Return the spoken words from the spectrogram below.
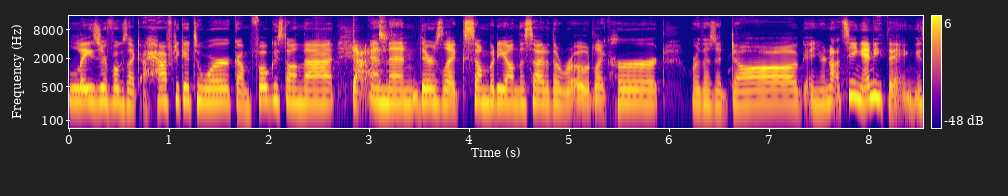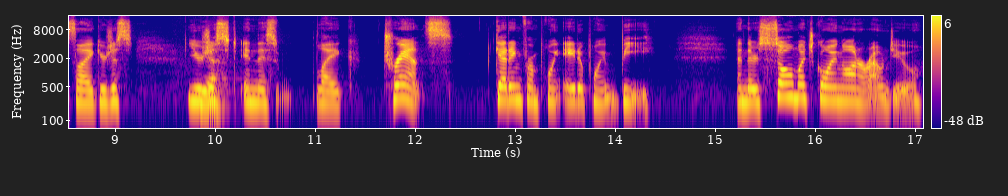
laser focused. Like I have to get to work. I'm focused on that. that. And then there's like somebody on the side of the road like hurt, or there's a dog, and you're not seeing anything. It's like you're just you're yeah. just in this like trance, getting from point A to point B. And there's so much going on around you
